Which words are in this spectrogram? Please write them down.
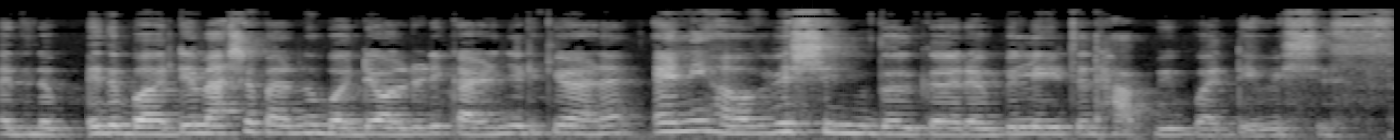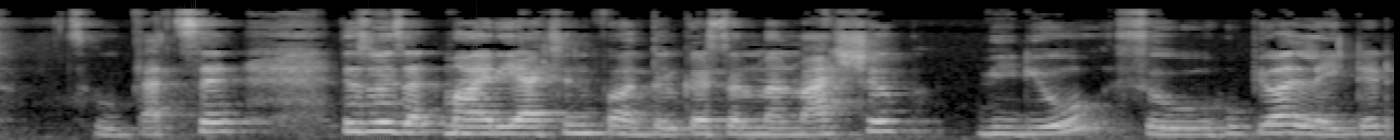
അതിന്റെ ഇത് ബർത്ത്ഡേ മാഷപ്പ് ആയിരുന്നു. ബർത്ത്ഡേ ഓൾറെഡി കഴിഞ്ഞിരിക്കുകയാണ്. Anyhow wishing Dulquer belated happy birthday wishes so that's it this was my reaction for Dulquer Salmaan mashup video so hope you all liked it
